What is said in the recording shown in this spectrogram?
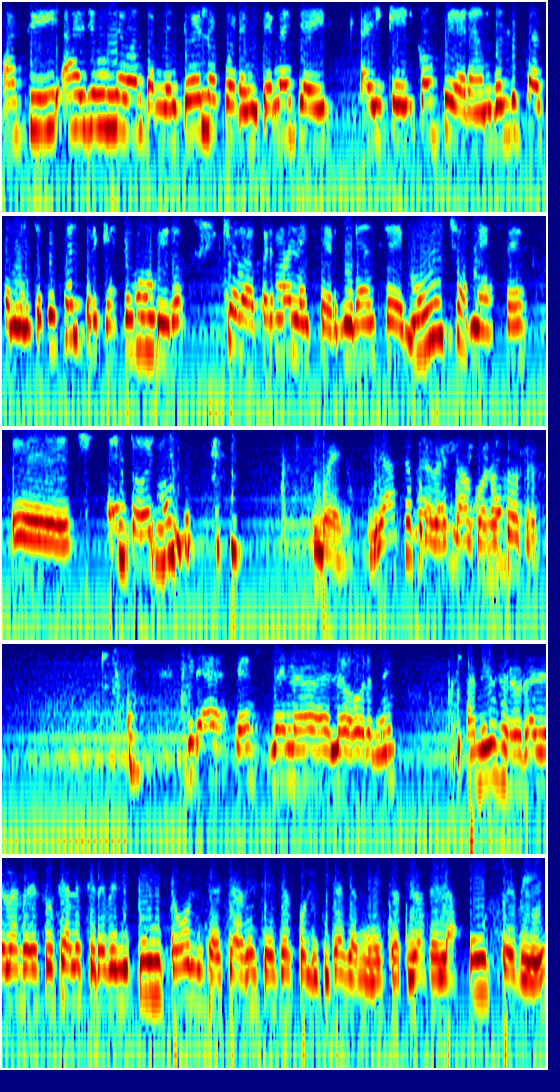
Así haya un levantamiento de la cuarentena, ya hay, hay que ir considerando el distanciamiento social, porque este es un virus que va a permanecer durante muchos meses eh, en todo el mundo. Bueno, gracias por haber estado con nosotros. Gracias, de nada, la orden. Amigos en horario de las redes sociales, Beli Pinto, licenciada en Ciencias Políticas y Administrativas de la UCB,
